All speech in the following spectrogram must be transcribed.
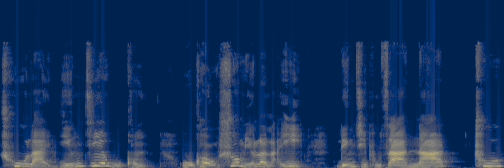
出来迎接悟空。悟空说明了来意。灵吉菩萨拿出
